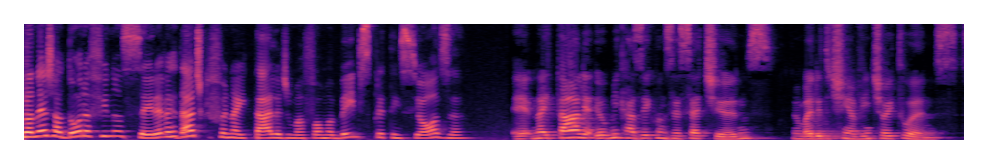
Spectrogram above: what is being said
planejadora financeira. É verdade que foi na Itália de uma forma bem despretensiosa? É, na Itália, eu me casei com 17 anos, meu marido tinha 28 anos.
